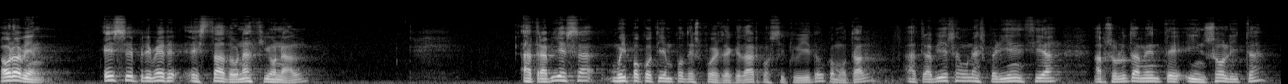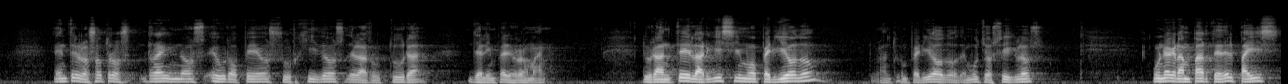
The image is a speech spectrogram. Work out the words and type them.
Ahora bien, ese primer Estado nacional atraviesa, muy poco tiempo después de quedar constituido como tal, atraviesa una experiencia absolutamente insólita entre los otros reinos europeos surgidos de la ruptura del Imperio Romano. Durante larguísimo periodo, durante un periodo de muchos siglos, una gran parte del país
